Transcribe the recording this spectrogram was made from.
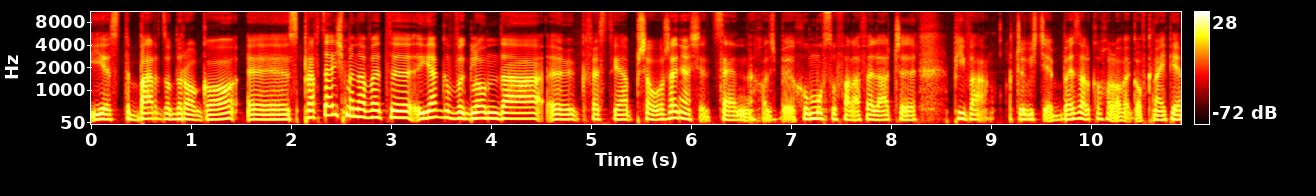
jest bardzo drogo. Sprawdzaliśmy nawet, jak wygląda kwestia przełożenia się cen, choćby humusu, falafela czy piwa. Oczywiście bez alkoholu alkoholowego w knajpie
